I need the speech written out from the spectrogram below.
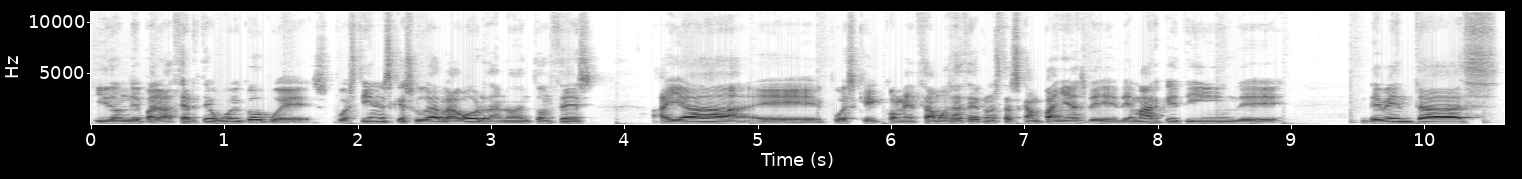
y donde para hacerte hueco, pues, pues tienes que sudar la gorda, ¿no? Entonces, allá, eh, pues que comenzamos a hacer nuestras campañas de marketing, de, de ventas,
